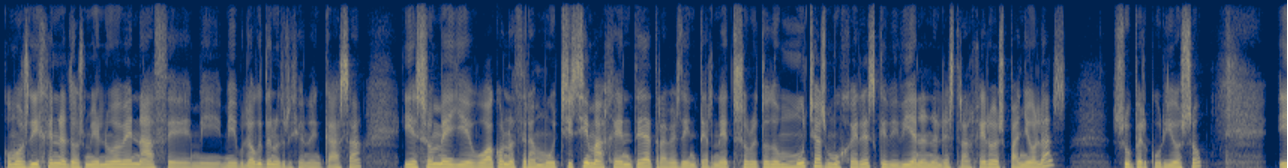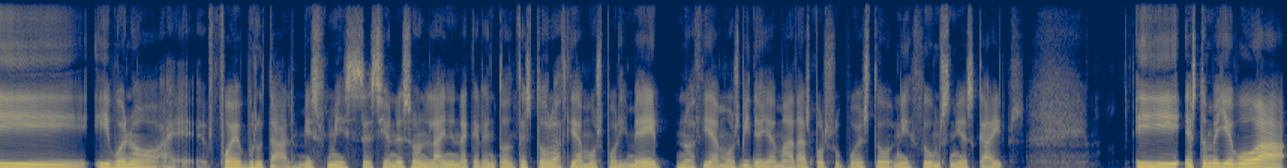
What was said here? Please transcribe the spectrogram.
Como os dije, en el 2009 nace mi, blog de nutrición en casa y eso me llevó a conocer a muchísima gente a través de Internet, sobre todo muchas mujeres que vivían en el extranjero, españolas, súper curioso. Y, y, bueno, eh, fue brutal. Mis, mis, sesiones online en aquel entonces todo lo hacíamos por email, no hacíamos videollamadas, por supuesto, ni Zooms ni Skypes. Y esto me llevó a,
